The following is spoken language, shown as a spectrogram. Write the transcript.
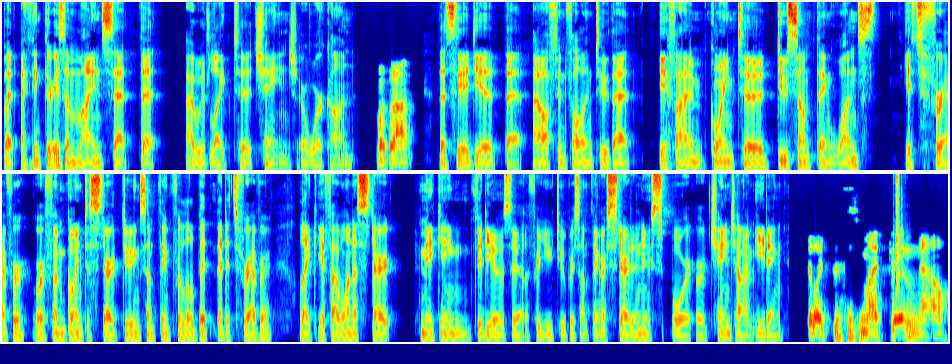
But I think there is a mindset that I would like to change or work on. What's that? That's the idea that I often fall into that if I'm going to do something once, it's forever. Or if I'm going to start doing something for a little bit, that it's forever. Like if I want to start making videos uh, for YouTube or something, or start a new sport, or change how I'm eating. You're like, this is my thing now.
